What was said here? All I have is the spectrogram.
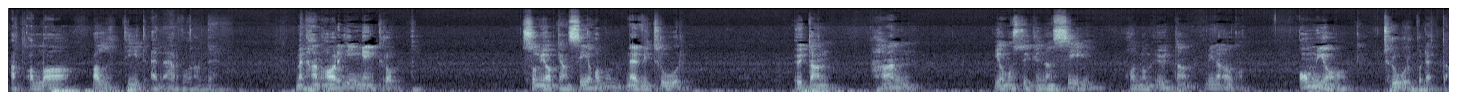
att Allah alltid är närvarande. Men han har ingen kropp som jag kan se honom när vi tror. Utan han, jag måste kunna se honom utan mina ögon. Om jag tror på detta,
